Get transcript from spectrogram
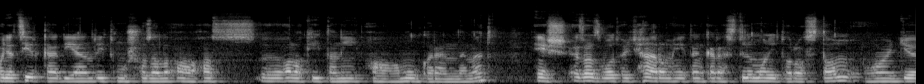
hogy a cirkádián ritmushoz al- a, az, alakítani a munkarendemet, és ez az volt, hogy három héten keresztül monitoroztam, hogy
